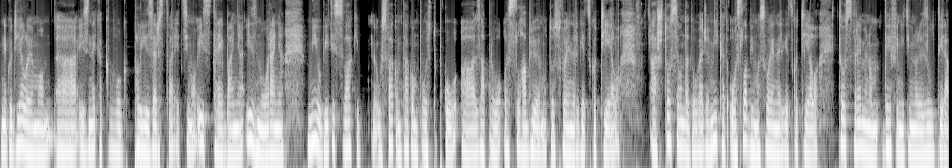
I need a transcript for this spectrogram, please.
nego djelujemo iz nekakvog plizerstva, recimo iz trebanja, iz moranja. Mi u biti svaki u svakom takvom postupku zapravo oslabljujemo to svoje energetsko tijelo. A što se onda događa? Mi kad oslabimo svoje energetsko tijelo, to s vremenom definitivno rezultira.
